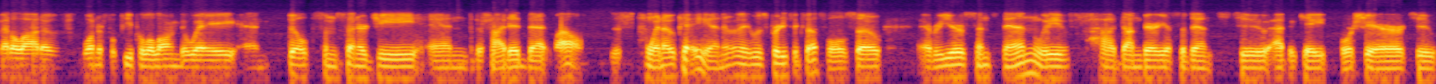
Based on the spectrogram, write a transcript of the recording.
met a lot of wonderful people along the way and built some synergy and decided that, wow, this went okay and it was pretty successful. So every year since then, we've uh, done various events to advocate or share to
